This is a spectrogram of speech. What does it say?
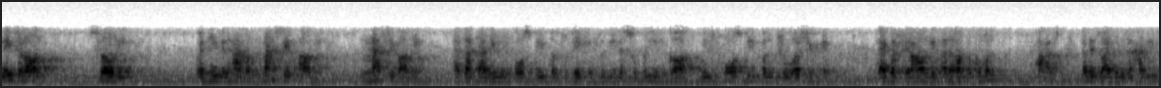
later on, slowly, when he will have a massive army, massive army. At that time, he will force people to take him to be the supreme God. He will force people to worship him. Like what Fir'aun did, أَنَا رَبُّكُمُ الْأَعْلَى That is why there is a hadith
